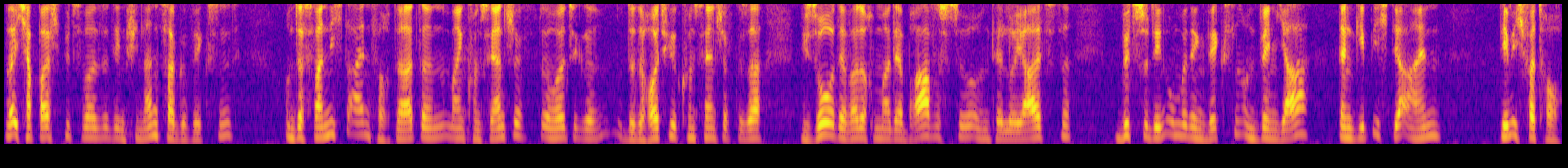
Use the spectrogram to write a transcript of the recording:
Weil ich habe beispielsweise den Finanzer gewechselt und das war nicht einfach. Da hat dann mein Konzernchef, der heutige, der heutige Konzernchef gesagt, wieso, der war doch immer der braveste und der loyalste. Willst du den unbedingt wechseln? Und wenn ja, dann gebe ich dir einen, dem ich vertraue.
